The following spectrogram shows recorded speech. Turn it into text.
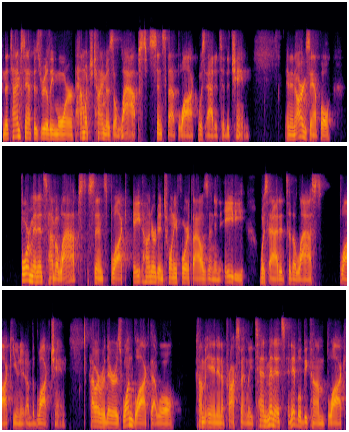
And the timestamp is really more how much time has elapsed since that block was added to the chain. And in our example, four minutes have elapsed since block 824,080 was added to the last block unit of the blockchain. However, there is one block that will come in in approximately 10 minutes and it will become block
